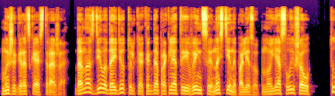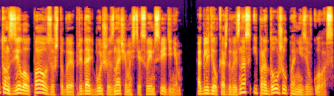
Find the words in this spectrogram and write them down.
«Мы же городская стража. До нас дело дойдет только, когда проклятые венцы на стены полезут, но я слышал...» Тут он сделал паузу, чтобы придать больше значимости своим сведениям, оглядел каждого из нас и продолжил, понизив голос.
